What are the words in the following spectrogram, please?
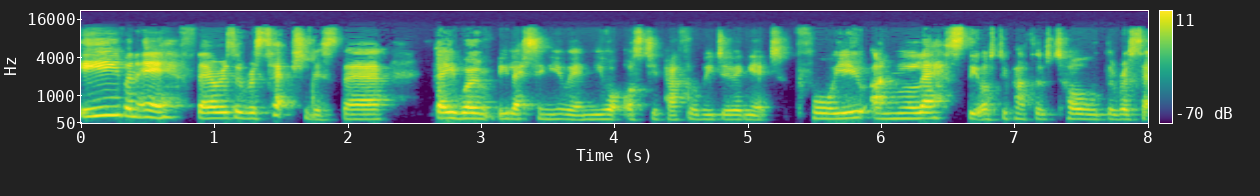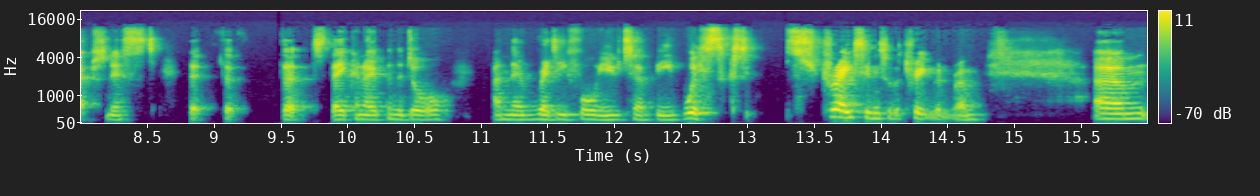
Even if there is a receptionist there, they won't be letting you in. Your osteopath will be doing it for you unless the osteopath has told the receptionist that, that, that they can open the door and they're ready for you to be whisked straight into the treatment room. Um,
